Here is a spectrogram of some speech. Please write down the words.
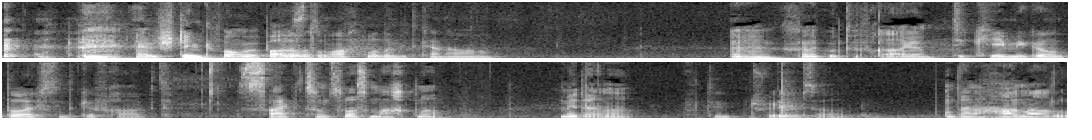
Ein Stinkbombe Oder was passt. macht man damit? Keine Ahnung. Ja, das ist eine gute Frage. Die Chemiker unter euch sind gefragt. Sagt uns, was macht man mit einer Verdünnten Schwefelsäure. Und einer Haarnadel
